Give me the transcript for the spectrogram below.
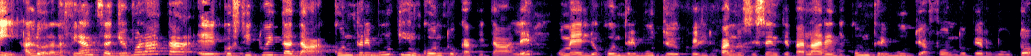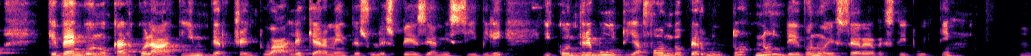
Sì, allora la finanza agevolata è costituita da contributi in conto capitale, o meglio contributi quando si sente parlare di contributi a fondo perduto, che vengono calcolati in percentuale, chiaramente sulle spese ammissibili. I contributi a fondo perduto non devono essere restituiti. Mm.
